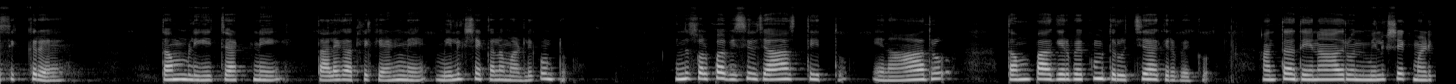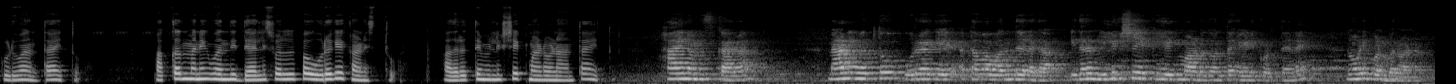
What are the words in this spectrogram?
ಸಿಕ್ಕರೆ ತಂಬಳಿ, ಚಟ್ನಿ, ತಲೆಗೆ ಹಾಕ್ಲಿಕ್ಕೆ ಎಣ್ಣೆ, ಮಿಲ್ಕ್ ಶೇಕೆಲ್ಲ ಮಾಡಲಿಕ್ಕೆ ಉಂಟು. ಇಂದು ಸ್ವಲ್ಪ ಬಿಸಿಲು ಜಾಸ್ತಿ ಇತ್ತು. ಏನಾದರೂ ತಂಪಾಗಿರಬೇಕು ಮತ್ತು ರುಚಿಯಾಗಿರಬೇಕು. ಅಂಥದ್ದೇನಾದರೂ ಒಂದು ಮಿಲ್ಕ್ ಶೇಕ್ ಮಾಡಿ ಕೊಡುವ ಅಂತ ಆಯಿತು. ಪಕ್ಕದ ಮನೆಗೆ ಬಂದಿದ್ದೆ. ಅಲ್ಲಿ ಸ್ವಲ್ಪ ಊರಿಗೆ ಕಾಣಿಸ್ತು. ಅದರತ್ತೆ ಮಿಲ್ಕ್ ಶೇಕ್ ಮಾಡೋಣ ಅಂತ ಆಯಿತು. ಹಾಯ್, ನಮಸ್ಕಾರ. ನಾನಿವತ್ತು ಉರಗೆ ಅಥವಾ ಒಂದೆಲಗ ಇದರ ಮಿಲ್ಕ್ ಶೇಕ್ ಹೇಗೆ ಮಾಡೋದು ಅಂತ ಹೇಳಿಕೊಡ್ತೇನೆ. ನೋಡಿಕೊಂಡು ಬರೋಣ.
